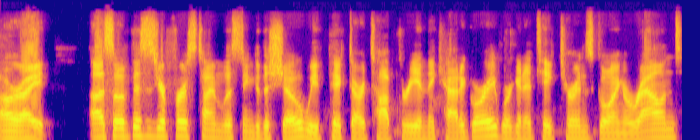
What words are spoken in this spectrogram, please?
All right. Uh, so if this is your first time listening to the show, we've picked our top three in the category. We're going to take turns going around.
